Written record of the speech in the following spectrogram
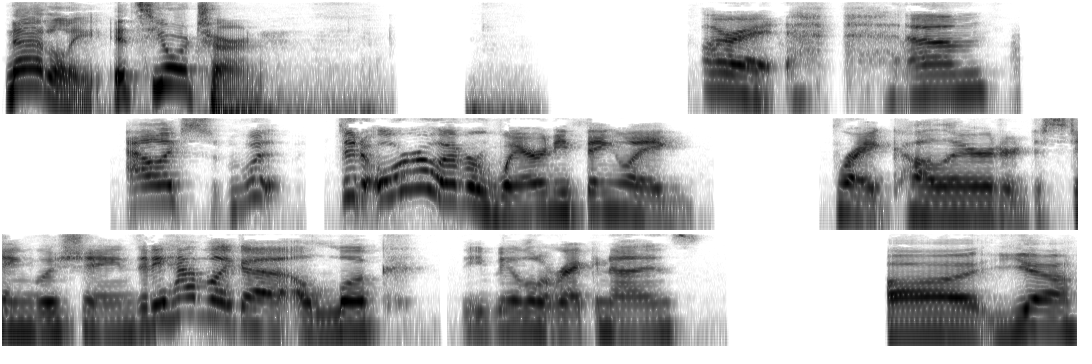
Natalie, it's your turn. All right. Um Alex, what did Oro ever wear anything like bright colored or distinguishing? Did he have like a, a look that you'd be able to recognize? Uh, yeah,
